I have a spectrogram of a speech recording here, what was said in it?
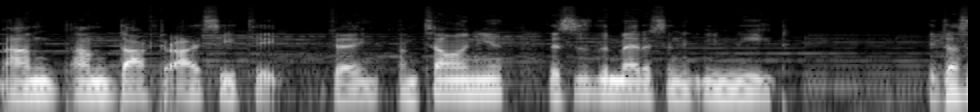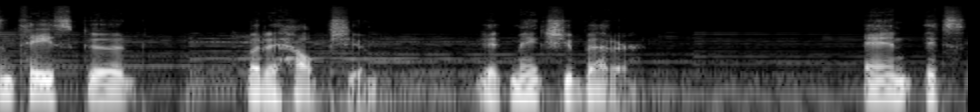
I'm I'm Doctor ICT. Okay, I'm telling you, this is the medicine that you need. It doesn't taste good, but it helps you. It makes you better, and it's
